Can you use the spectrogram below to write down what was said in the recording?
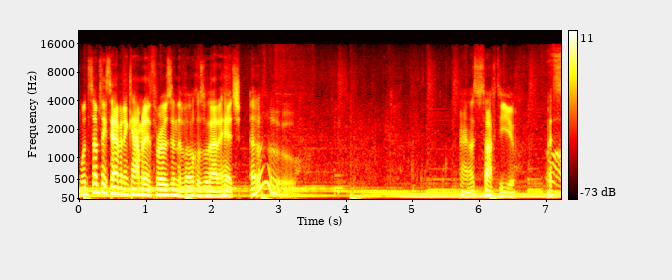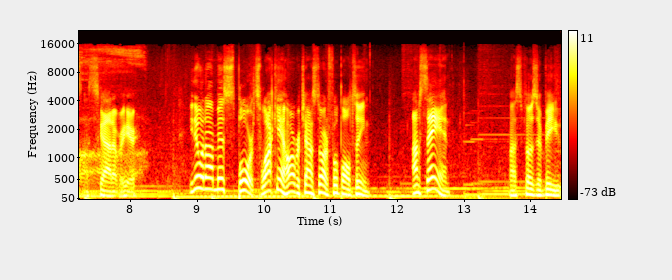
When something's happening, comment it throws in the vocals without a hitch. Oh. All right, let's talk to you. Let's, let's Scott over here. You know what I miss? Sports. Why can't Harbortown start a football team? I'm saying. I suppose there'd be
